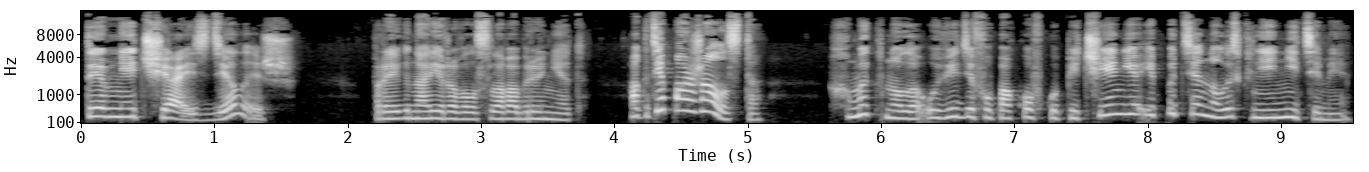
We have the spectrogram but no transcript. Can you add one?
«Ты мне чай сделаешь?» — проигнорировал слова брюнет. «А где, пожалуйста?» — хмыкнула, увидев упаковку печенья и потянулась к ней нитями.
